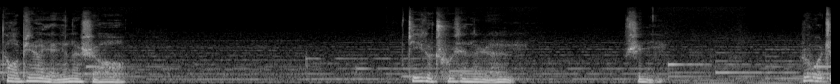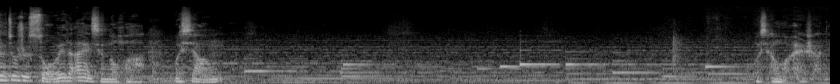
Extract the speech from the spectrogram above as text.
当我闭上眼睛的时候，第一个出现的人是你。如果这就是所谓的爱情的话，我想，我想我爱上你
